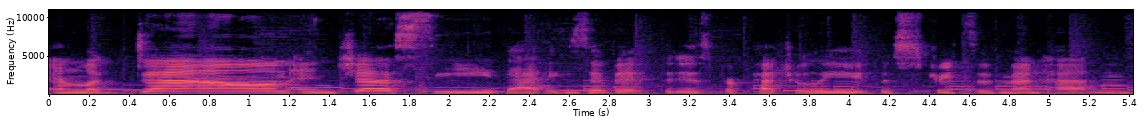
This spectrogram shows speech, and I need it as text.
and look down and just see that exhibit that is perpetually the streets of Manhattan.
